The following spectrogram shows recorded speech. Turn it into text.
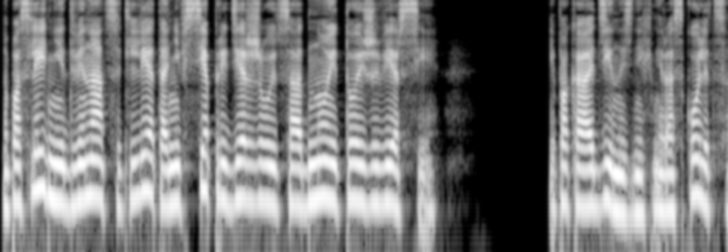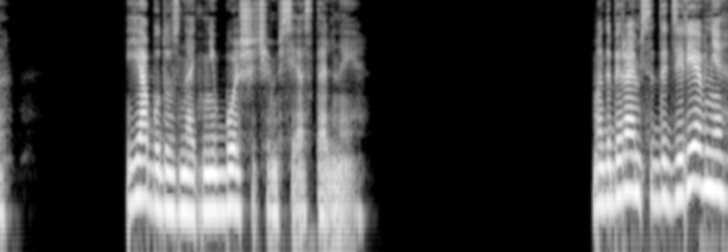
Но последние 12 лет они все придерживаются одной и той же версии. И пока один из них не расколется, я буду знать не больше, чем все остальные. Мы добираемся до деревни,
